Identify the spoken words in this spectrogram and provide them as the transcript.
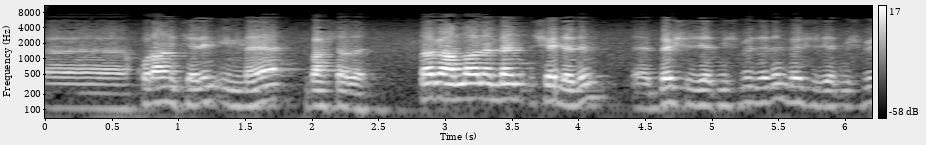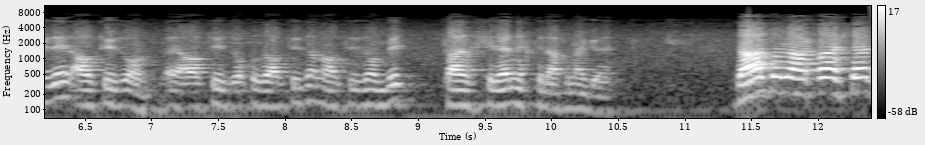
e, Kur'an-ı Kerim inmeye başladı. Tabi Allah'ın ben şey dedim, 571 e, dedim, 571 değil 610, 609, 610, 611 tarihçilerin ihtilafına göre. Daha sonra arkadaşlar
